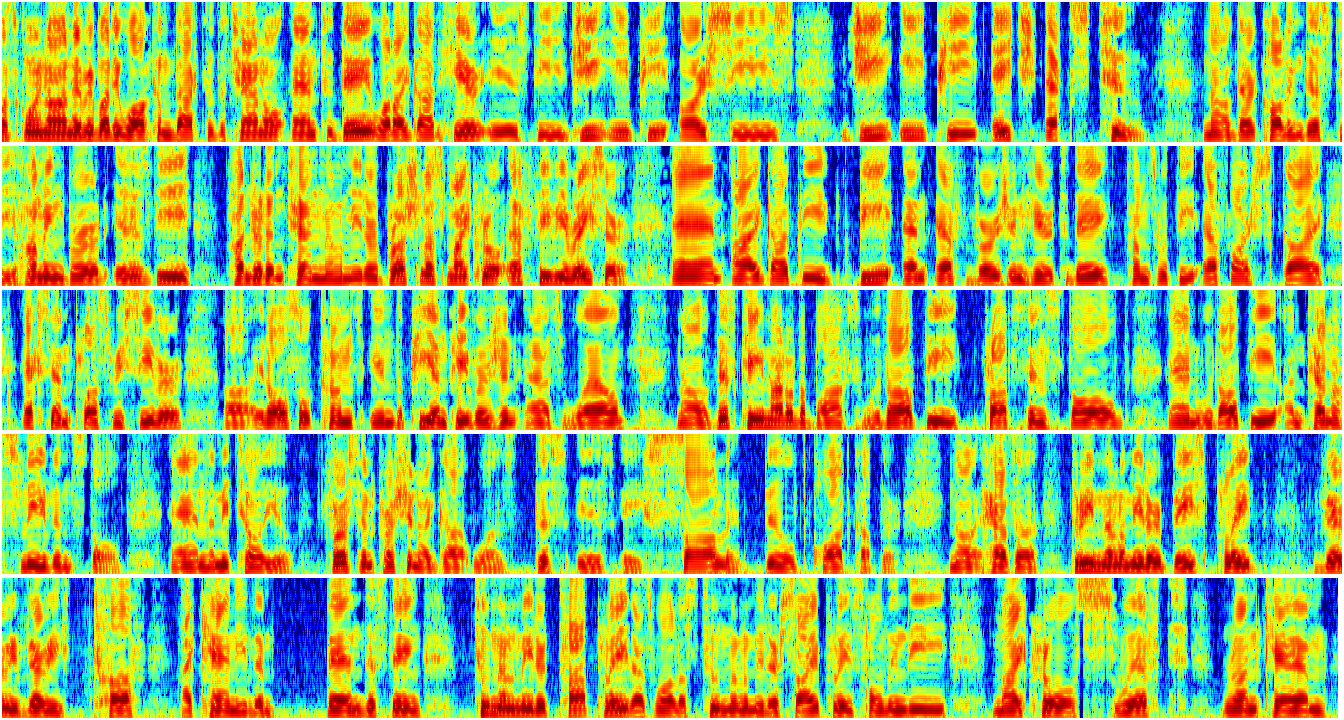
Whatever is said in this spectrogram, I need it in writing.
What's going on everybody? Welcome back to the channel. And today what I got here is the GEPRC's GEP HX2. Now they're calling this the Hummingbird. It is the 110 millimeter brushless micro FPV racer. And I got the B and F version here today. Comes with the FrSky XM Plus receiver. Uh, it also comes in the PNP version as well. Now this came out of the box without the props installed and without the antenna sleeve installed. And let me tell you first impression I got was this is a solid build quadcopter. Now it has a three millimeter base plate. Very very tough I can't even bend this thing. 2 millimeter top plate as well as 2 millimeter side plates holding the micro swift RunCam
